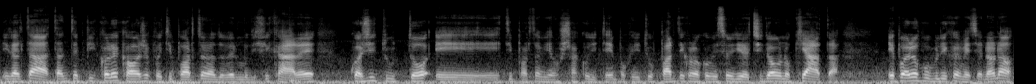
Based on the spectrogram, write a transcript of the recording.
in realtà tante piccole cose poi ti portano a dover modificare quasi tutto e ti porta via un sacco di tempo. Quindi tu parti con la convinzione di dire ci do un'occhiata e poi lo pubblico invece no no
